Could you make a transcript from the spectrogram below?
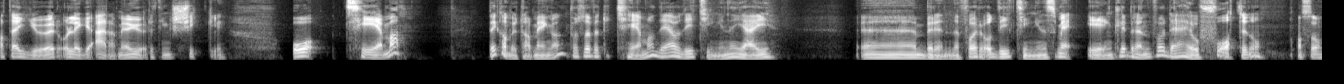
at jeg gjør og legger æra med å gjøre ting skikkelig. Og tema, det kan vi ta med en gang. For så vet du, tema det er jo de tingene jeg eh, brenner for. Og de tingene som jeg egentlig brenner for, det er jo å få til noe. Altså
